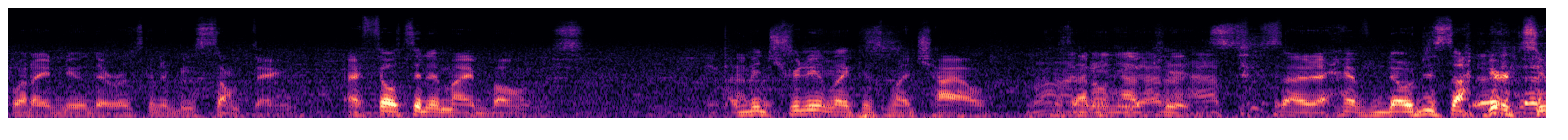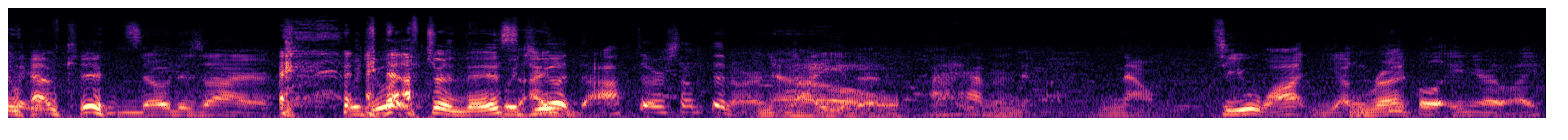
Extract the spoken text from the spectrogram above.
but I knew there was gonna be something. I felt it in my bones. I've been treating it like it's my child No, because I I, don't have kids. have. So I have no desire to have kids. No desire. Would you After this, would you I- adopt or something, or No, not even? I have no. Do you want young Right. people in your life?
